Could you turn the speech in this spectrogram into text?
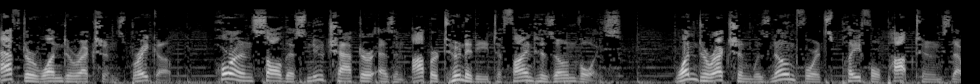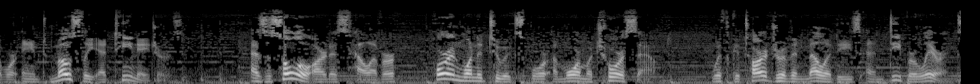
After One Direction's breakup, Horan saw this new chapter as an opportunity to find his own voice. One Direction was known for its playful pop tunes that were aimed mostly at teenagers. As a solo artist, however, Horan wanted to explore a more mature sound, with guitar driven melodies and deeper lyrics.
